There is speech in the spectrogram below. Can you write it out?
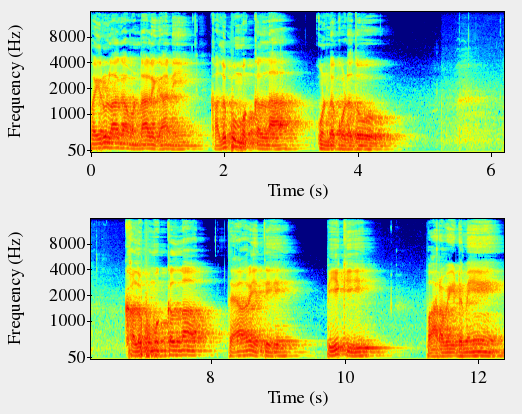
పైరులాగా ఉండాలి కానీ కలుపు మొక్కల్లా ఉండకూడదు. కలుపు మొక్కల్లా తయారైతే పీకి పారవేయడమే.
